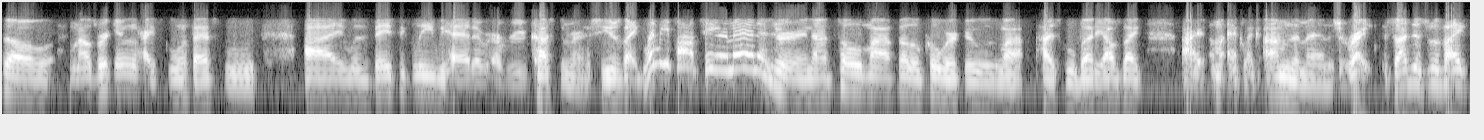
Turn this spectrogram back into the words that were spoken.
So when I was working in high school in fast food, I was basically we had a, a rude customer, and she was like, "Let me talk to your manager." And I told my fellow coworker, who was my high school buddy, I was like, "All right, I'm gonna act like I'm the manager, right?" So I just was like,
